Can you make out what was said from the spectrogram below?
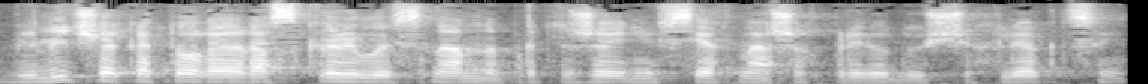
величие которое раскрылось нам на протяжении всех наших предыдущих лекций.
